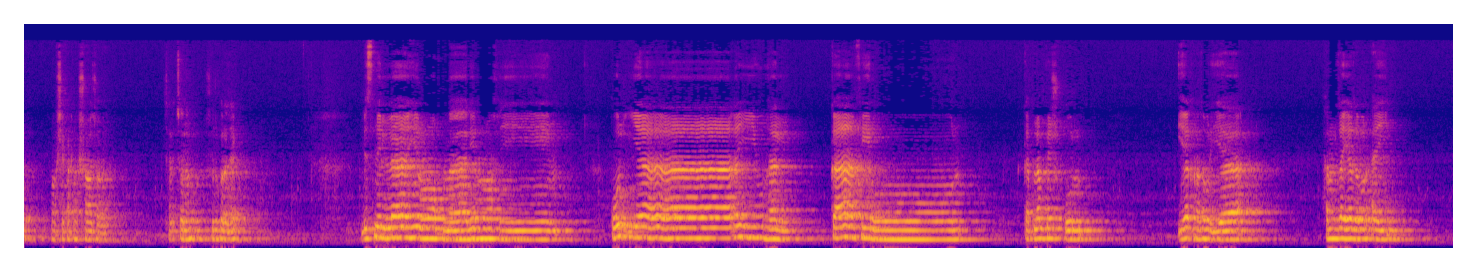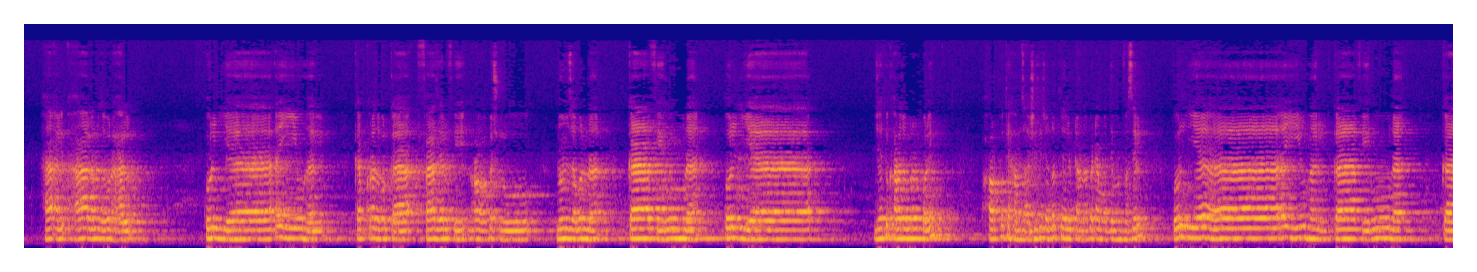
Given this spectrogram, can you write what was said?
এবং শেখাটা অনেক সহজ হবে তাহলে চলুন শুরু করা যাক بسم الله الرحمن الرحيم قل يا أيها الكافرون كبلم পেশ قل ইয়া খানা জবর ইয়া হামজা ইয়া জবর আই হা আল হা লাম জবর হাল قل يا أيها كاب خرا زبر كا فا في را بشرو نون زبرنا كافرون قل يا যেহেতু খারা জবরের পরে হরকতে হামজা এসেছে জন্য তেল টানা পেটা মধ্যে মুনফাসিল قل يا أيها الكافرون كا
